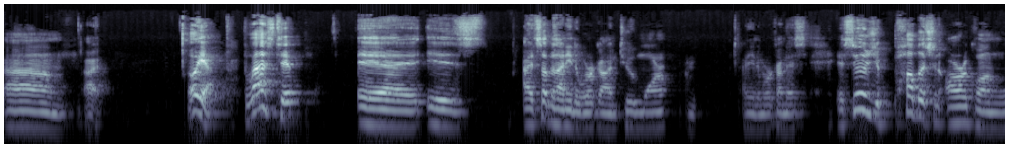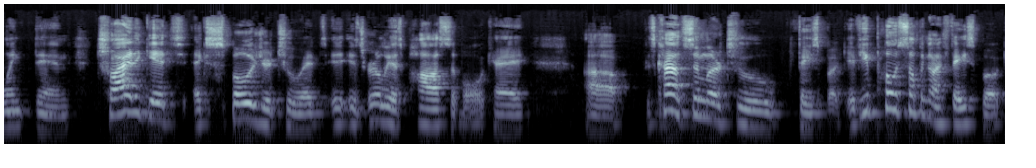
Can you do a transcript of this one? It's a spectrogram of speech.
Um, all right. Oh yeah. The last tip uh, is uh, something I need to work on too more. I need to work on this. As soon as you publish an article on LinkedIn, try to get exposure to it as early as possible. Okay, uh, it's kind of similar to Facebook. If you post something on Facebook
